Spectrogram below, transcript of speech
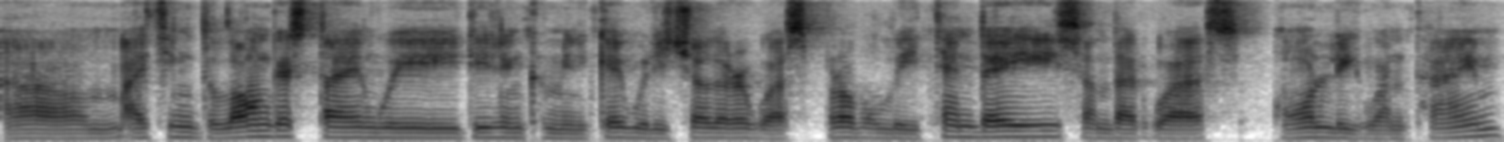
Um, I think the longest time we didn't communicate with each other was probably 10 days, and that was only one time.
